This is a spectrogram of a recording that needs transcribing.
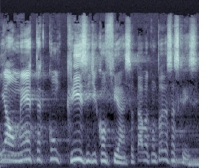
e aumenta com crise de confiança. Eu estava com todas essas crises.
